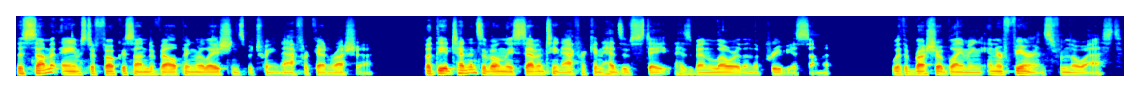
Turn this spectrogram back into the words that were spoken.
The summit aims to focus on developing relations between Africa and Russia, but the attendance of only 17 African heads of state has been lower than the previous summit, with Russia blaming interference from the West.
